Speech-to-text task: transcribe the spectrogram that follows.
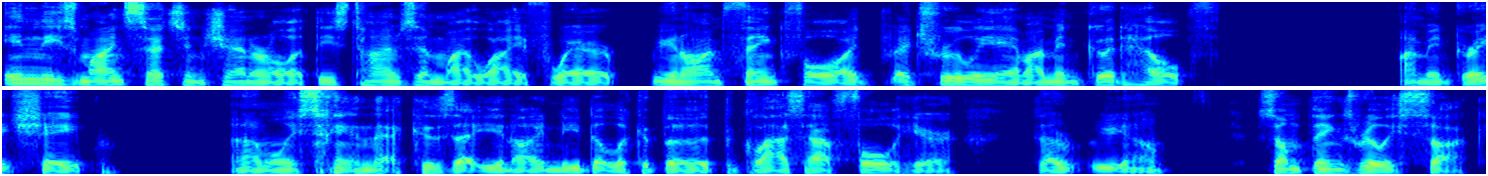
in these mindsets in general at these times in my life where you know i'm thankful i, I truly am i'm in good health i'm in great shape and I'm only saying that because that you know I need to look at the the glass half full here. I you know some things really suck,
